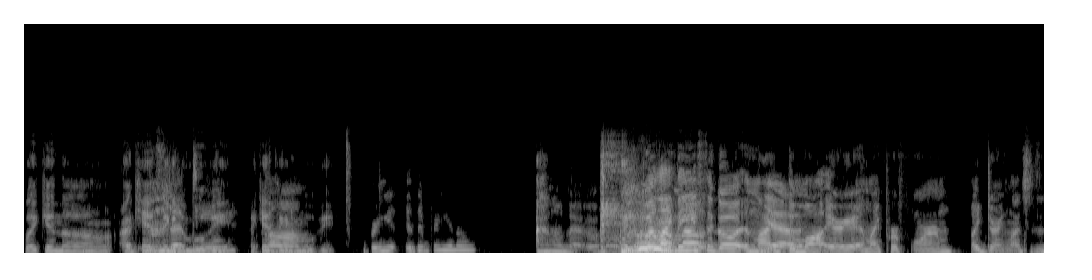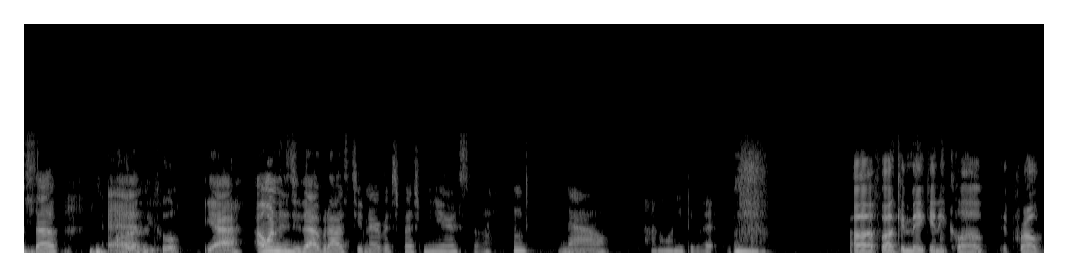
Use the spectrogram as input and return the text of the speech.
like in the, I Like can't the think of the Step Team? movie. I can't think of the Um, movie. Bring it. Is it Bring It On? I don't know. But like they used to go in like the mall area and like perform like during lunches and stuff. Oh, that'd And be cool. yeah, I wanted to do that, but I was too nervous freshman year, so now. I kind of want to do it. Uh, if I can make any club, it probably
